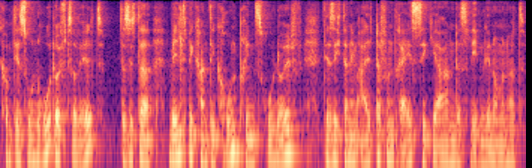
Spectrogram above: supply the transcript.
kommt ihr Sohn Rudolf zur Welt. Das ist der weltbekannte Kronprinz Rudolf, der sich dann im Alter von 30 Jahren das Leben genommen hat.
